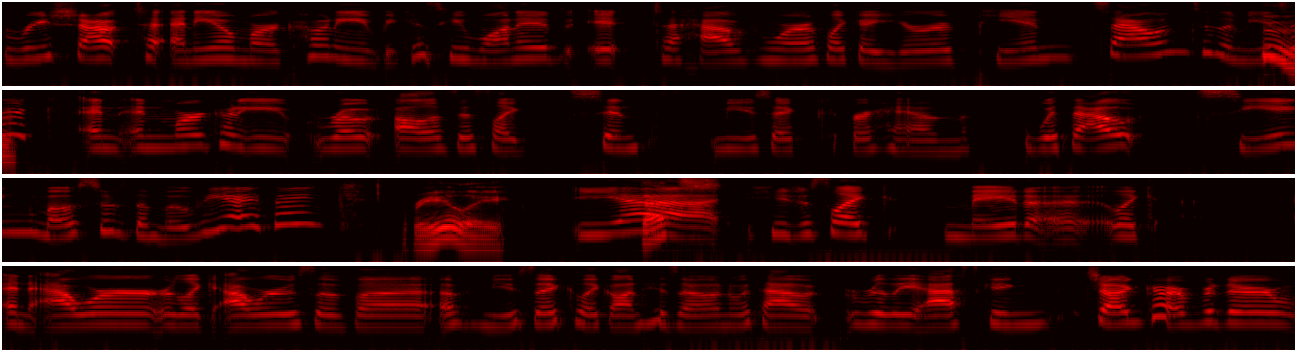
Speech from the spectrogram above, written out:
reached out to Ennio Morricone because he wanted it to have more of like a European sound to the music, and and Morricone wrote all of this like synth music for him without seeing most of the movie. I think. Really? Yeah, That's- he just like made a like an hour or like hours of uh of music like on his own without really asking John Carpenter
